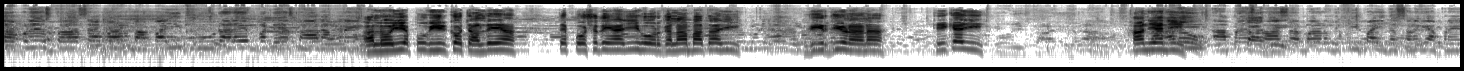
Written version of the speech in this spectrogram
ਆਪਣੇ ਉਸਤਾਦ ਸਾਹਿਬਾਨ ਬਾਬਾ ਜੀ ਫਰੂਟ ਵਾਲੇ ਵੱਡੇ ਉਸਤਾਦ ਆਪਣੇ। ਆ ਲੋ ਜੀ ਅੱਪੂ ਵੀਰ ਕੋ ਚੱਲਦੇ ਆ ਤੇ ਪੁੱਛਦੇ ਆ ਜੀ ਹੋਰ ਗੱਲਾਂ ਬਾਤਾਂ ਜੀ। ਵੀਰ ਜੀ ਹੁਣਾਂ ਨਾਲ। ਠੀਕ ਹੈ ਜੀ? ਹਾਂਜੀ ਹਾਂਜੀ। ਆਪਣੇ ਉਸਤਾਦ ਸਾਹਿਬਾਨ ਵਿੱਕੀ ਭਾਈ ਦੱਸਣਗੇ ਆਪਣੇ।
